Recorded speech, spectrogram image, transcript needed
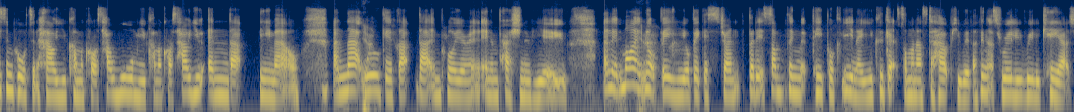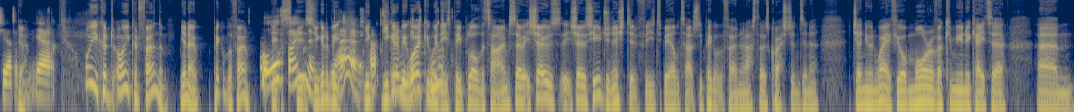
is important how you come across how warm you come across how you end that email and that yeah. will give that that employer an, an, impression of you and it might yeah. not be your biggest strength but it's something that people you know you could get someone else to help you with i think that's really really key actually Adam. yeah, yeah. or you could or you could phone them you know pick up the phone or it's, phone it's, them. you're going to be you, are going to be working with these people all the time so it shows it shows huge initiative for you to be able to actually pick up the phone and ask those questions in a genuine way if you're more of a communicator um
